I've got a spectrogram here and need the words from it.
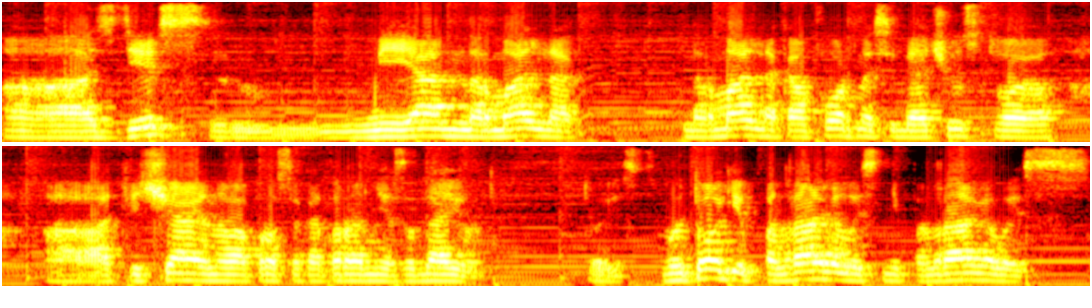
А здесь я нормально, нормально, комфортно себя чувствую, отвечая на вопросы, которые мне задают. То есть в итоге понравилось, не понравилось,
